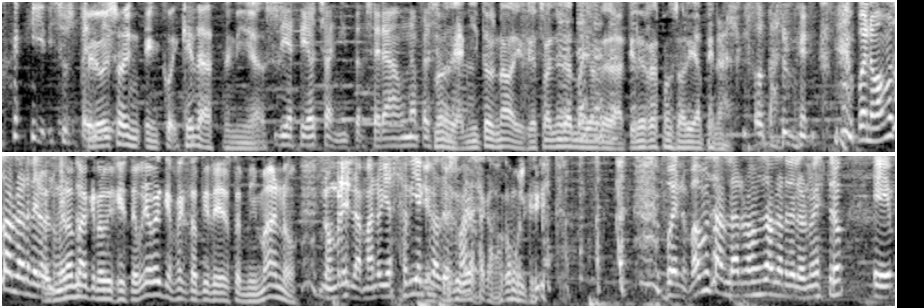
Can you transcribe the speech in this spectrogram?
y suspendido. Pero eso, en, en co- ¿qué edad tenías? 18 añitos, era una persona. No, de añitos nada, 18 años es mayor de edad, tienes responsabilidad penal. Totalmente. Bueno, vamos a hablar de lo Pues menos mal que no dijiste, voy a ver qué efecto tiene esto en mi mano. No, hombre, la mano ya sabía Y que iba a ser entonces acabado como el Cristo. Bueno, vamos a hablar, vamos a hablar de lo nuestro. Eh,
